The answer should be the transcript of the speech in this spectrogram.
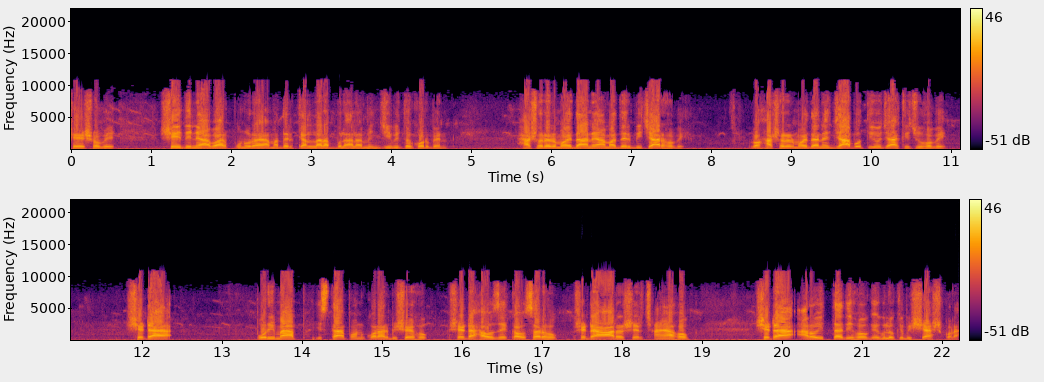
শেষ হবে। সেই দিনে আবার পুনরায় আমাদেরকে আল্লাহ রাব্বুল আলমিন জীবিত করবেন। হাসরের ময়দানে আমাদের বিচার হবে এবং হাসরের ময়দানে যাবতীয় যা কিছু হবে, সেটা পরিমাপ স্থাপন করার বিষয় হোক, সেটা হাউজে কাউসার হোক, সেটা আরসের ছায়া হোক, সেটা আরও ইত্যাদি হোক, এগুলোকে বিশ্বাস করা।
